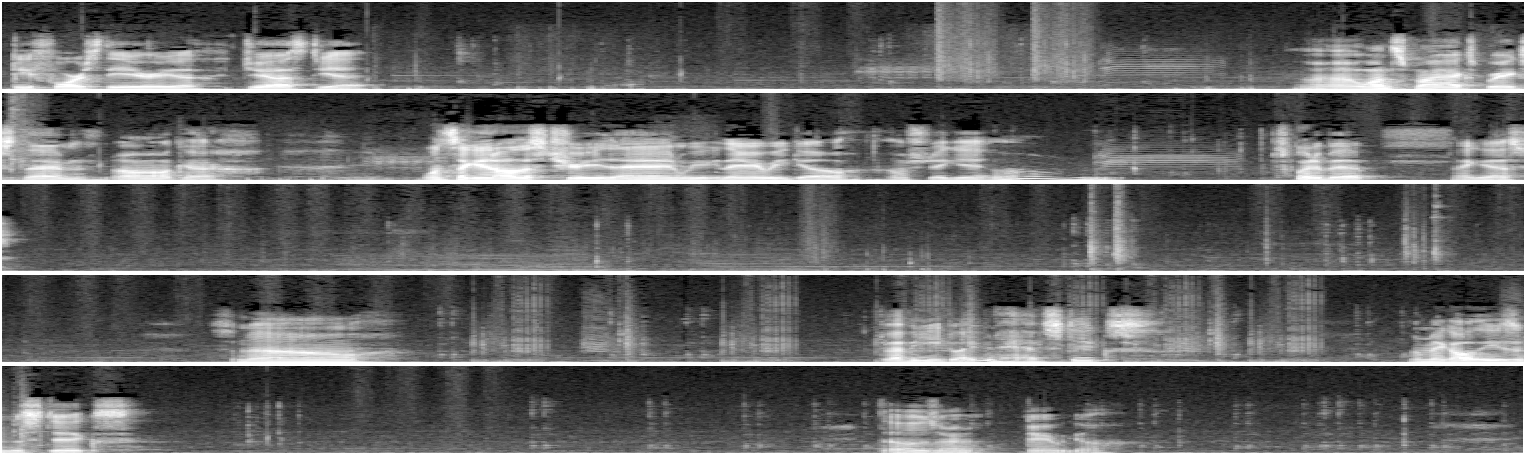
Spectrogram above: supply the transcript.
to deforest the area just yet. Uh, once my axe breaks then, oh okay. Once I get all this tree, then we, there we go. How much should I get? Oh, it's quite a bit, I guess. So now, do I have any? Do I even have sticks? I'll make all these into sticks. Those aren't. There we go.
